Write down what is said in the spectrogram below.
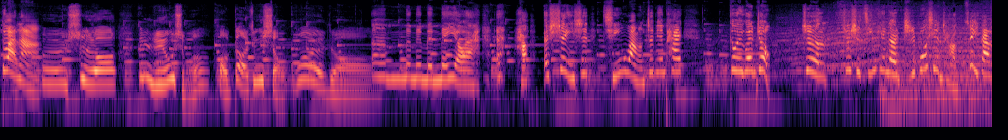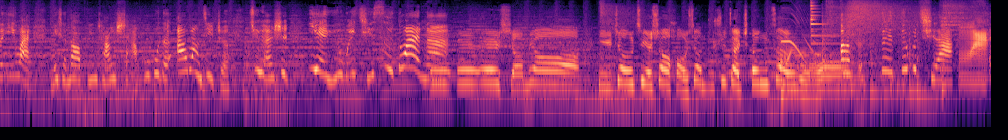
段啊！呃，是啊，你有什么好大惊小怪的啊？嗯、呃，没没没没有啊！哎，好，呃，摄影师，请往这边拍。各位观众。这这是今天的直播现场最大的意外，没想到平常傻乎乎的阿旺记者，居然是业余围棋四段呢！呃呃，小喵，你这样介绍好像不是在称赞我。啊，对，对不起啊，哎，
